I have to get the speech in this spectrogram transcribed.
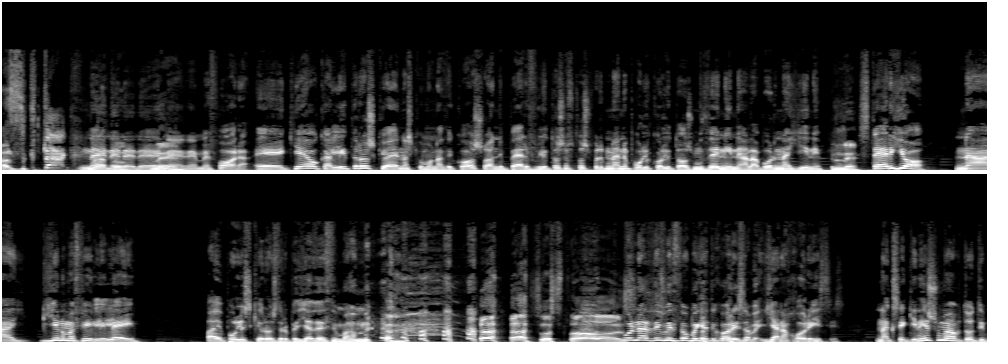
Α, σκτάκ. Ναι, Να ναι, το. ναι, ναι, Ναι. ναι, ναι, με φόρα. Ε, και ο καλύτερος και ο ένας και ο μοναδικός, ο ανυπέρβλητος, αυτός πρέπει να είναι πολύ κολλητός μου. Δεν είναι, αλλά μπορεί να γίνει. Ναι. Στέργιο, να γίνουμε φίλοι, λέει. Πάει πολύ καιρός, ρε παιδιά, δεν θυμάμαι. Σωστός. Πού να θυμηθούμε γιατί χωρίσαμε. Για να χωρίσεις. Να ξεκινήσουμε από το ότι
